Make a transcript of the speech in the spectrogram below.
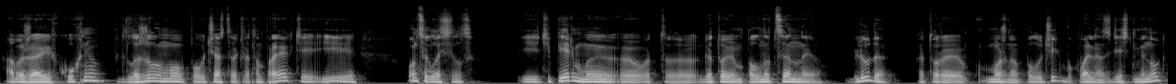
обожаю их кухню, предложил ему поучаствовать в этом проекте, и он согласился. И теперь мы э, вот готовим полноценные блюда, которые можно получить буквально за 10 минут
